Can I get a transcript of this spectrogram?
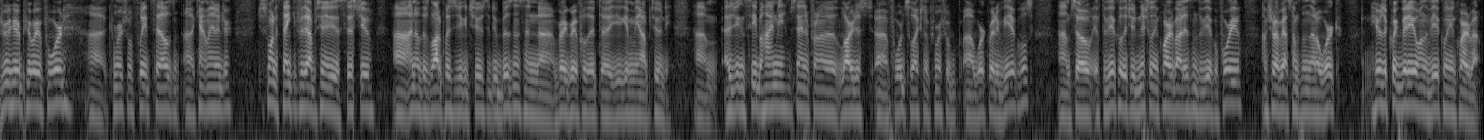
Drew here, Peoria Ford, uh, commercial fleet sales uh, account manager. Just want to thank you for the opportunity to assist you. Uh, I know there's a lot of places you could choose to do business, and uh, I'm very grateful that uh, you give me the opportunity. Um, as you can see behind me, I'm standing in front of the largest uh, Ford selection of commercial uh, work-ready vehicles. Um, so if the vehicle that you initially inquired about isn't the vehicle for you, I'm sure I've got something that'll work. Here's a quick video on the vehicle you inquired about.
